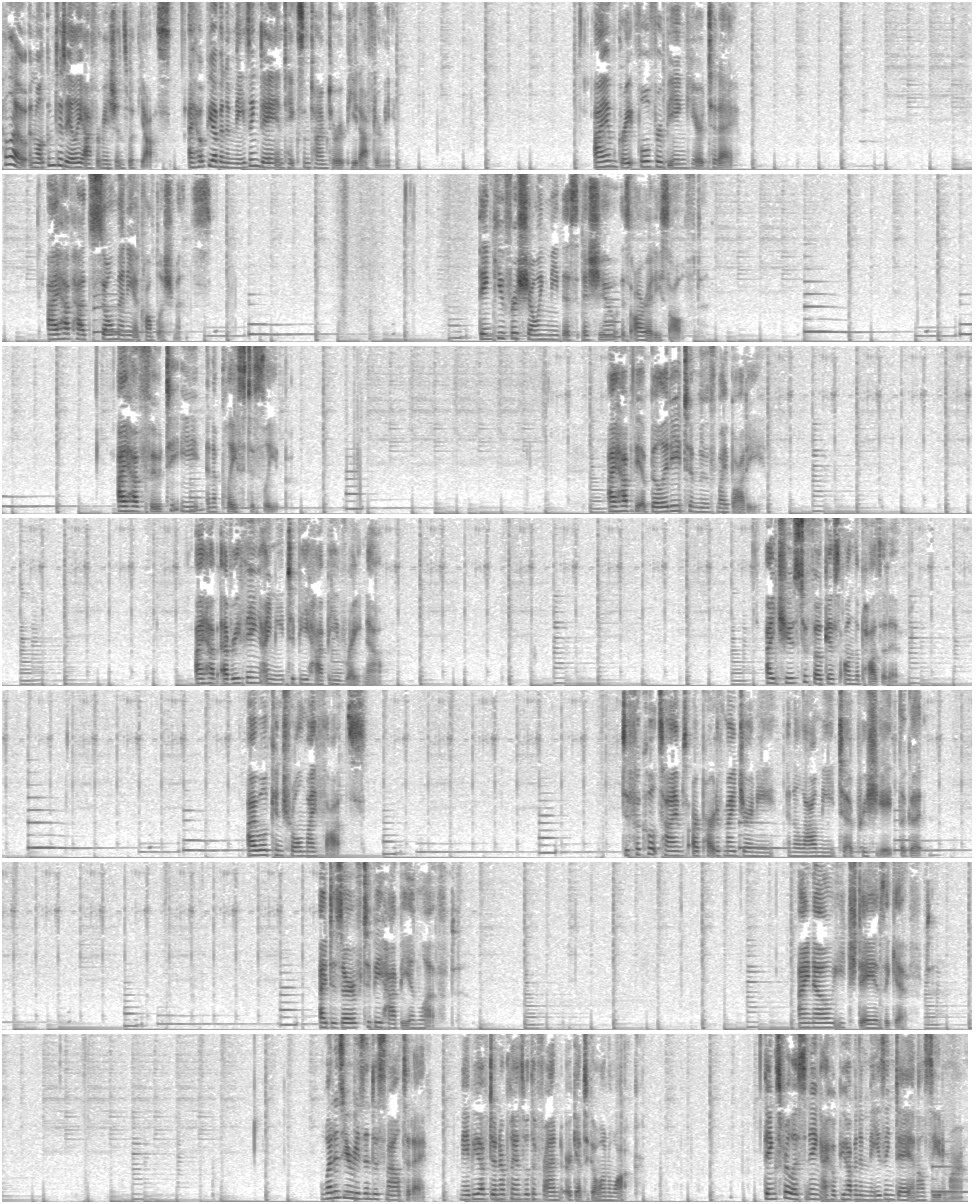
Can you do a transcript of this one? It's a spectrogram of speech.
Hello, and welcome to Daily Affirmations with Yas. I hope you have an amazing day and take some time to repeat after me. I am grateful for being here today. I have had so many accomplishments. Thank you for showing me this issue is already solved. I have food to eat and a place to sleep. I have the ability to move my body. I have everything I need to be happy right now. I choose to focus on the positive. I will control my thoughts. Difficult times are part of my journey and allow me to appreciate the good. I deserve to be happy and loved. I know each day is a gift. What is your reason to smile today? Maybe you have dinner plans with a friend or get to go on a walk. Thanks for listening. I hope you have an amazing day, and I'll see you tomorrow.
